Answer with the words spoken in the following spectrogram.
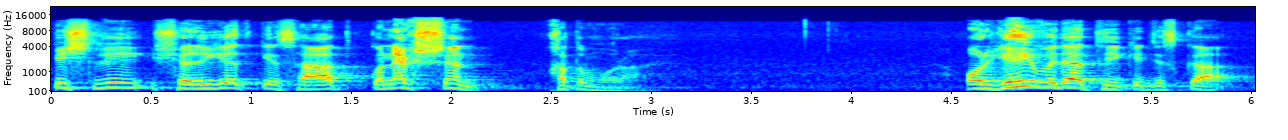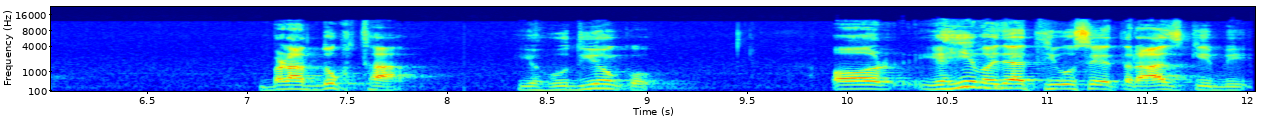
پچھلی شریعت کے ساتھ کنیکشن ختم ہو رہا ہے۔ اور یہی وجہ تھی کہ جس کا بڑا دکھ تھا یہودیوں کو، اور یہی وجہ تھی اس اعتراض کی بھی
